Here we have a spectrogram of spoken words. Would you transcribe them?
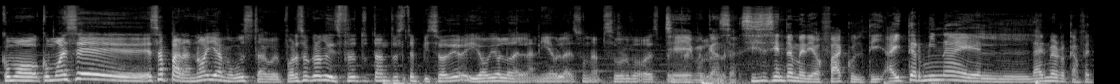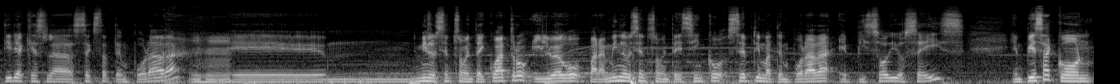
Como, como ese esa paranoia me gusta, güey. Por eso creo que disfruto tanto este episodio y obvio lo de la niebla es un absurdo Sí, espectacular. me encanta. Sí se siente medio faculty. Ahí termina el Nightmare Cafeteria, que es la sexta temporada. Ujú. Eh, mm, 1994. Y luego para 1995, séptima temporada, episodio 6. Empieza con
